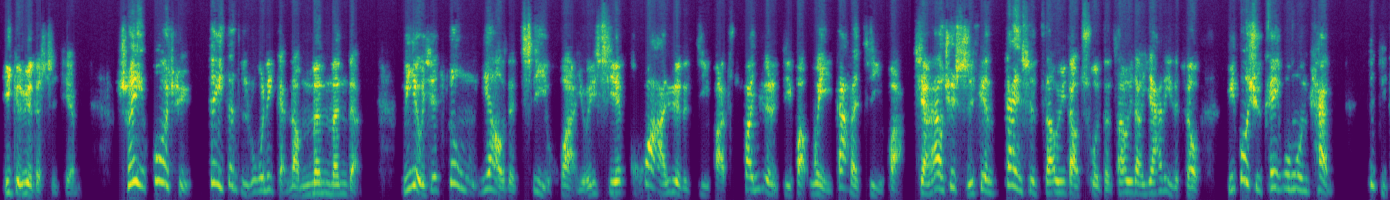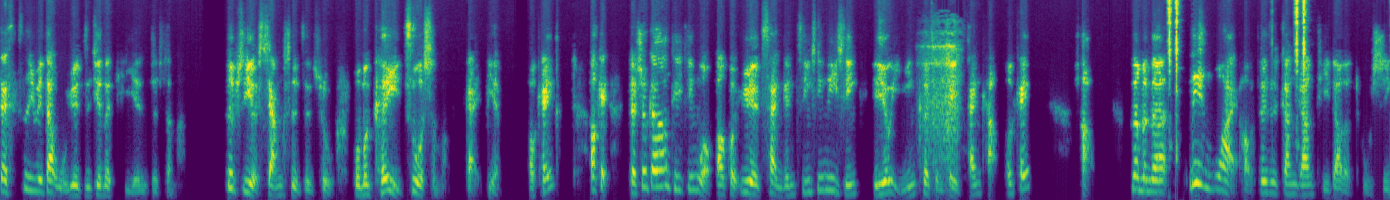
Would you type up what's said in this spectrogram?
一个月的时间。所以或许这一阵子，如果你感到闷闷的，你有一些重要的计划，有一些跨越的计划、穿越的计划、伟大的计划，想要去实现，但是遭遇到挫折、遭遇到压力的时候，你或许可以问问看自己在四月到五月之间的体验是什么。是不是有相似之处？我们可以做什么改变？OK，OK。小修刚刚提醒我，包括月灿跟金星逆行也有影音课程可以参考。OK，好。那么呢，另外，哦，这是刚刚提到的土星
